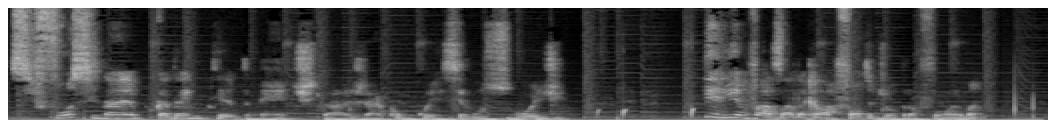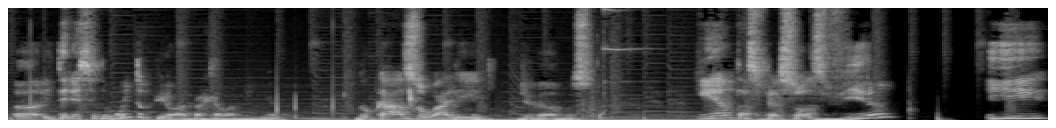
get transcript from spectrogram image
Se fosse na época da internet, tá? Já como conhecemos hoje, teria vazado aquela foto de outra forma ah, e teria sido muito pior para aquela menina. No caso ali, digamos, 500 pessoas viram e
